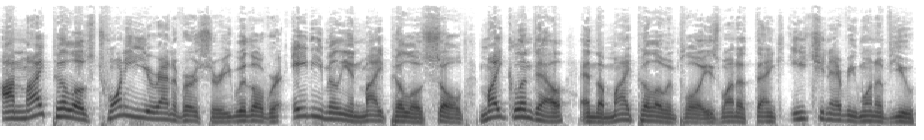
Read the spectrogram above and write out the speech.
On My Pillow's 20-year anniversary with over 80 million My Pillows sold, Mike Lindell and the My Pillow employees want to thank each and every one of you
